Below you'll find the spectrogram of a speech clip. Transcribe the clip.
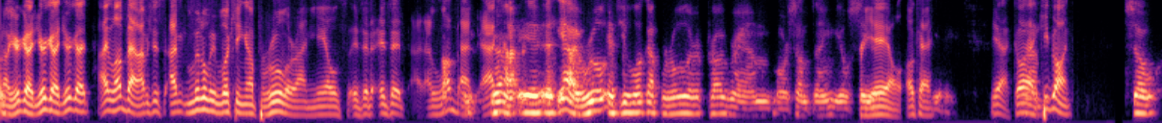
no, you're good. You're good. You're good. I love that. I was just I'm literally looking up ruler on Yale's. Is it is it I love that. Yeah, it, yeah, rule if you look up ruler program or something, you'll see For Yale. Okay. Yeah, go ahead. Um, Keep going. So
